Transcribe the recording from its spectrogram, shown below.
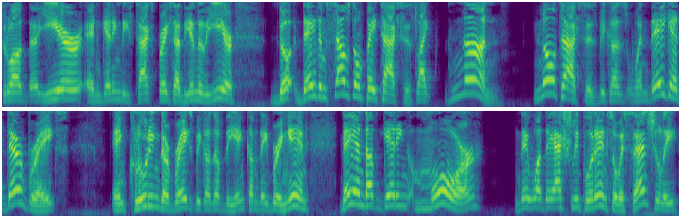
throughout the year and getting these tax breaks at the end of the year, they themselves don't pay taxes, like none, no taxes, because when they get their breaks, including their breaks because of the income they bring in, they end up getting more than what they actually put in. So essentially,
